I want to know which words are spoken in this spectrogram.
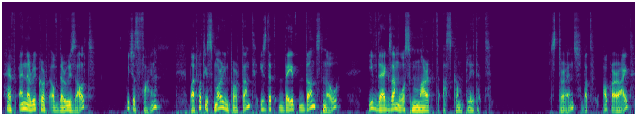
have any record of the result, which is fine. But what is more important is that they don't know if the exam was marked as completed. Strange, but okay, right?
